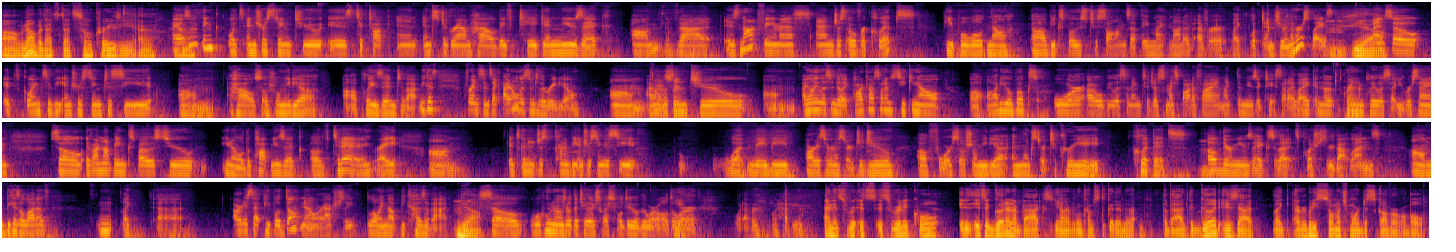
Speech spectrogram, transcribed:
Um, no, but that's that's so crazy. Uh, I also think what's interesting too is TikTok and Instagram how they've taken music um, that is not famous and just over clips. People will now uh, be exposed to songs that they might not have ever like looked into in the first place. yeah. And so it's going to be interesting to see um, how social media uh, plays into that. Because, for instance, like I don't listen to the radio. Um, I don't Yeah, listen same. to. Um, I only listen to like podcasts that I'm seeking out, uh, audiobooks, or I will be listening to just my Spotify and like the music taste that I like and the random playlists that you were saying. So if I'm not being exposed to, you know, the pop music of today, right? Um, it's going to just kind of be interesting to see what maybe artists are going to start to do uh, for social media and like start to create clippets of their music so that it's pushed through that lens. Um, because a lot of like uh, artists that people don't know are actually blowing up because of that. Mm-hmm. yeah. So well, who knows what the Taylor Swift will do of the world or whatever, what have you. and it's re- it's it's really cool it, it's a good and a bad because you know everything comes to the good and the- the bad. The good is that like everybody's so much more discoverable,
